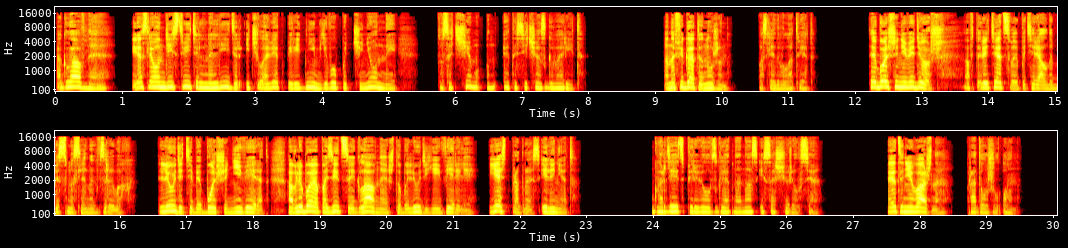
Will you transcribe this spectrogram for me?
А главное, если он действительно лидер и человек перед ним его подчиненный, то зачем он это сейчас говорит? «А нафига ты нужен?» — последовал ответ. «Ты больше не ведешь. Авторитет свой потерял на бессмысленных взрывах. Люди тебе больше не верят, а в любой оппозиции главное, чтобы люди ей верили. Есть прогресс или нет?» Гвардеец перевел взгляд на нас и сощурился. «Это не важно», — продолжил он.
